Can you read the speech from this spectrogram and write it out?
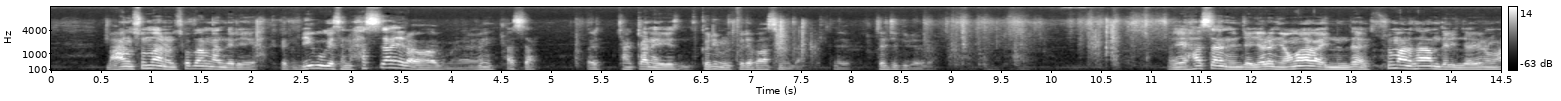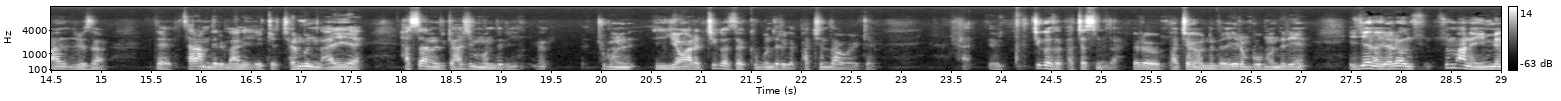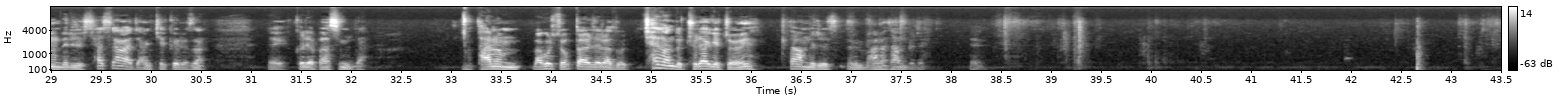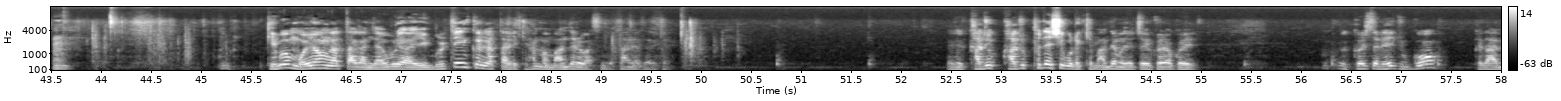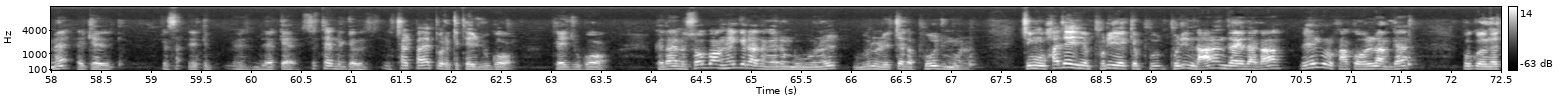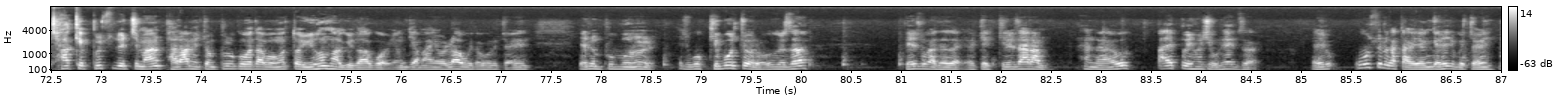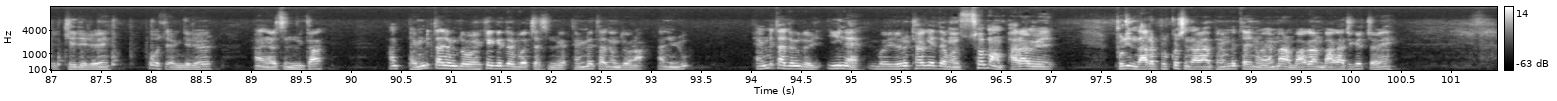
많은 수많은 소방관들이 그 미국에서는 핫산이라고 하고. 핫산. 어, 잠깐의 그림을 그려봤습니다. 네, 저지기려서. 이 핫산은 이제 이런 영화가 있는데 수많은 사람들이 이제 이런 화에서 네, 사람들이 많이 이렇게 젊은 나이에 핫산을 이렇게 하신 분들이 죽은 이 영화를 찍어서 그분들에게 바친다고 이렇게 하- 찍어서 바쳤습니다. 그리고 바쳐놓는데 이런 부분들이 이제는 이런 수- 수많은 인명들이 살상하지 않게 그래서 네, 그려봤습니다. 다는 막을 수 없다 할지라도 최소한도 줄여야겠죠. 사람들이 많은 사람들이. 예. 기본 모형 갖다가 이제 우리가 이 물탱크를 갖다 이렇게 한번 만들어 봤습니다. 산에서 이렇게. 이렇게 가죽 가죽 푸대식으로 이렇게 만들면 됐죠. 그래갖고 걸쇠를 해주고 그 다음에 이렇게 이렇게 몇개 스텐 이렇게 철 파이프 이렇게 대주고 대주고 그 다음에 소방 핵이라든가 이런 부분을 물을 여기다 부어주면 지금 화재 이제 불이 이렇게 불, 불이 나는 데에다가 헬기로 갖고 올라온 게 근데 작게 불 수도 있지만 바람이 좀 불고 하다 보면 또 위험하기도 하고 연기가 많이 올라오기도 하고 그렇죠. 이런 부분을 해주고 기본적으로 그래서 배수가 돼서 이렇게 길다람 하나의 파이프 형식으로 해서 이 호스를 갖다가 연결해 주고 있죠. 이 길이를 호스 연결을 하였습니까 한 100m 정도 이렇게 하게 되면 어떻습니까? 100m 정도나 한 6, 100m 정도 이내 뭐 이렇게 하게 되면 소방 바람이 불이 나를 불꽃이 나가면 100m 이내면 웬만하면 막아, 막아지겠죠.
